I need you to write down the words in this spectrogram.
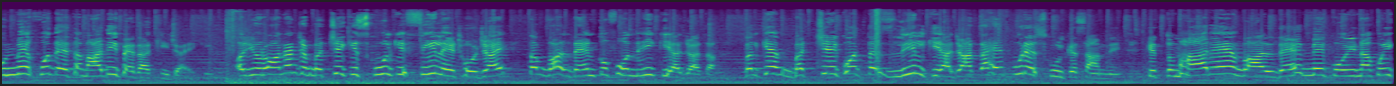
उनमें खुद एतमादी पैदा की जाएगी। और यूर ऑनर जब बच्चे की स्कूल की फ़ी लेट हो जाए, तब वालदेन को फ़ोन नहीं किया जाता। बल्कि बच्चे को तजलील किया जाता है पूरे स्कूल के सामने कि तुम्हारे वालदेन में कोई ना कोई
